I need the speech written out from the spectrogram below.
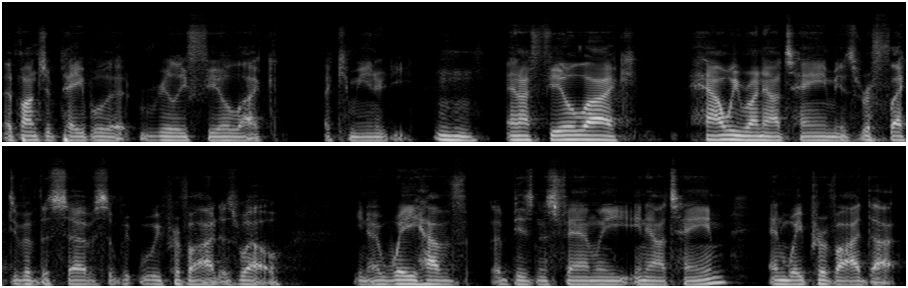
a, a bunch of people that really feel like a community. Mm-hmm. And I feel like how we run our team is reflective of the service that we, we provide as well. You know, we have a business family in our team and we provide that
